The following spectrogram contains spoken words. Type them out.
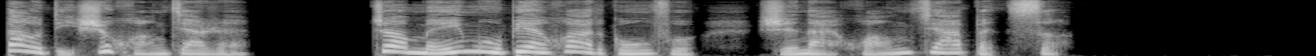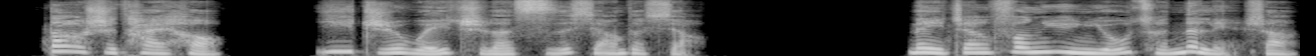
到底是皇家人，这眉目变化的功夫，实乃皇家本色。倒是太后。一直维持了慈祥的笑，那张风韵犹存的脸上，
